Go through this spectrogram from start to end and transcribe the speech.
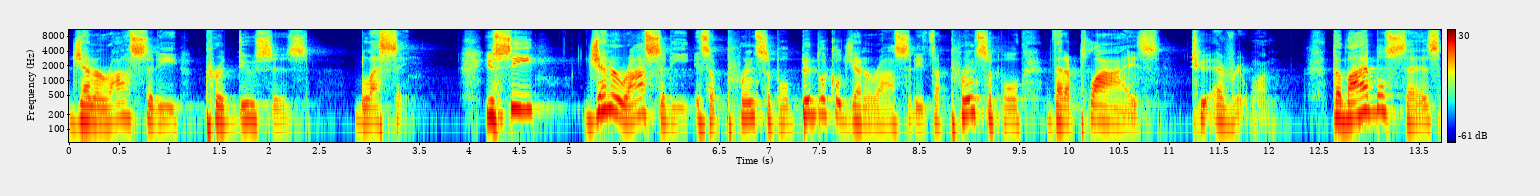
generosity produces blessing. You see, generosity is a principle, biblical generosity, it's a principle that applies to everyone. The Bible says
